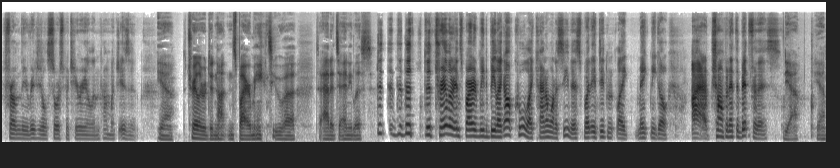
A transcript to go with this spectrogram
from the original source material and how much isn't. Yeah, the trailer did not inspire me to uh to add it to any list. The the the, the trailer inspired me to be like, oh, cool, I kind of want to see this, but it didn't like make me go, I'm chomping at the bit for this. Yeah, yeah.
